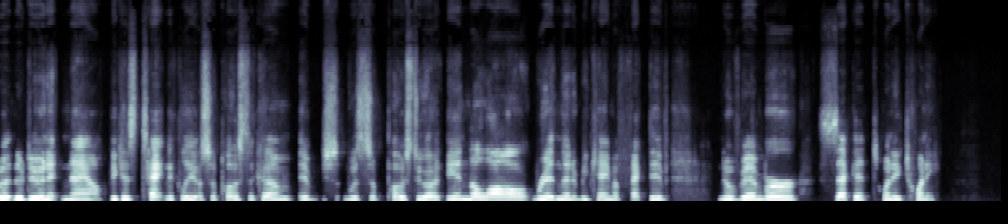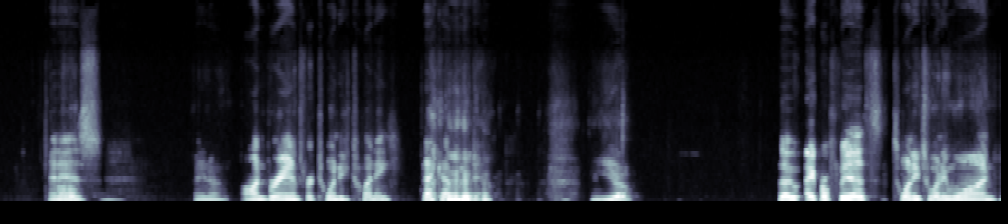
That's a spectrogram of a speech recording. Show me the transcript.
but they're doing it now because technically it was supposed to come, it was supposed to, uh, in the law, written that it became effective November 2nd, 2020. And oh. as you know, on brand for 2020, that got moved out. Yep. So April 5th, 2021,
